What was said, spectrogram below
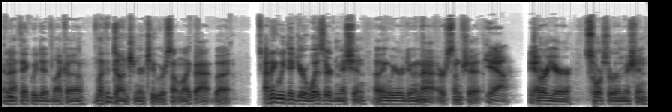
and I think we did like a like a dungeon or two or something like that. But I think we did your wizard mission. I think we were doing that or some shit yeah Yeah. or your sorcerer mission.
